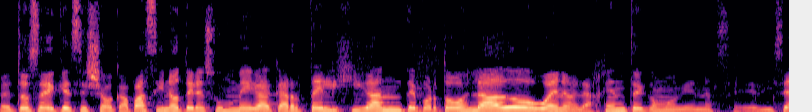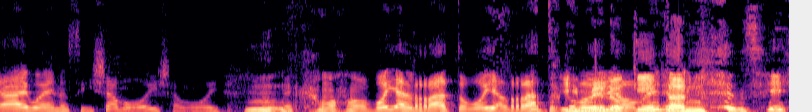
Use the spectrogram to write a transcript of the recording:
Entonces, qué sé yo, capaz si no tenés un mega cartel gigante por todos lados, bueno, la gente como que, no sé, dice, ay, bueno, sí, ya voy, ya voy. Es como, voy al rato, voy al rato. Y como me digo, lo quitan. bueno, sí.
